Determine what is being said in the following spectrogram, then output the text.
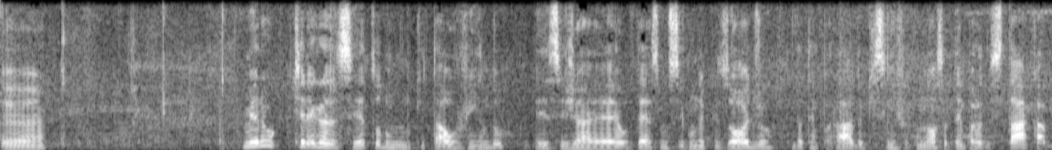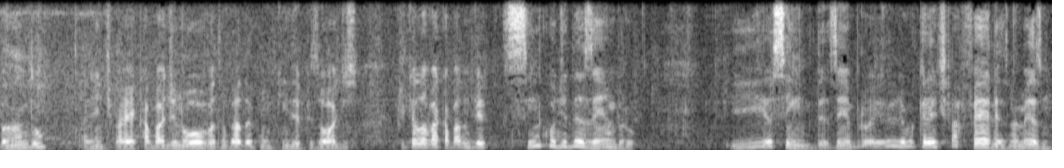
É... Primeiro eu queria agradecer a todo mundo que está ouvindo. Esse já é o 12 episódio da temporada, o que significa que nossa temporada está acabando. A gente vai acabar de novo a temporada com 15 episódios, porque ela vai acabar no dia 5 de dezembro. E assim, dezembro eu já vou querer tirar férias, não é mesmo?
